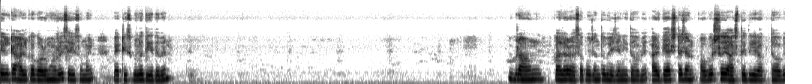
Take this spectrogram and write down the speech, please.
তেলটা হালকা গরম হবে, সেই সময় প্যাটিসগুলো দিয়ে দেবেন। ব্রাউন কালার আসা পর্যন্ত ভেজে নিতে হবে, আর গ্যাসটা যেন অবশ্যই আস্তে দিয়ে রাখতে হবে।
